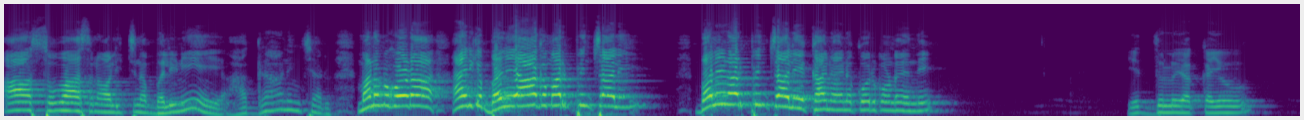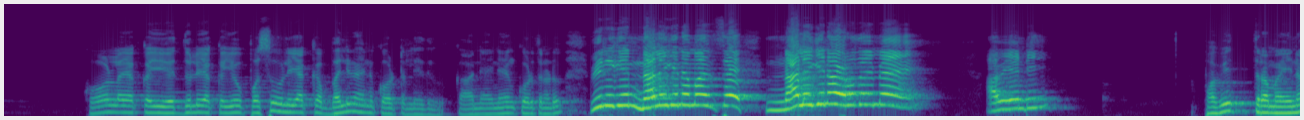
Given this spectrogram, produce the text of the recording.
ఆ సువాసన వాళ్ళు ఇచ్చిన బలిని ఆగ్రాణించాడు. మనము కూడా ఆయనకి బలియాగం అర్పించాలి బలిని అర్పించాలి. కానీ ఆయన కోరుకున్నది ఎద్దుల యొక్కయు కోళ్ళ యొక్కయు ఎద్దుల యొక్కయు పశువుల యొక్క బలిని ఆయన కోరటలేదు. కానీ ఆయన ఏం కోరుతున్నాడు? విరిగి నలిగిన మనసే నలిగిన హృదయమే. అవి ఏంటి? పవిత్రమైన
